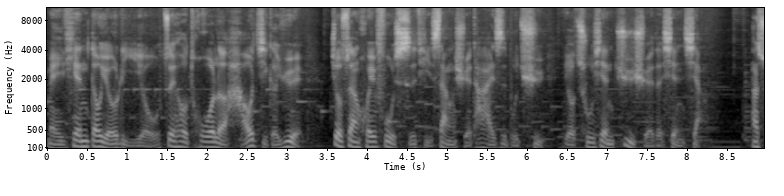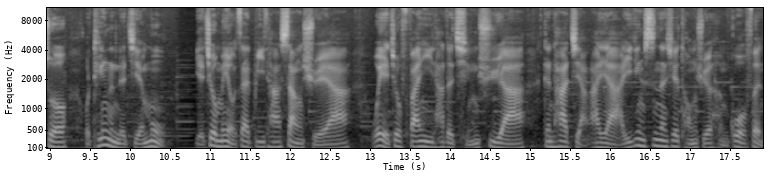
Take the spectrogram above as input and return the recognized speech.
每天都有理由，最后拖了好几个月，就算恢复实体上学，他还是不去，有出现拒学的现象。他说：“我听了你的节目。”也就没有再逼他上学啊，我也就翻译他的情绪啊，跟他讲，哎呀，一定是那些同学很过分，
